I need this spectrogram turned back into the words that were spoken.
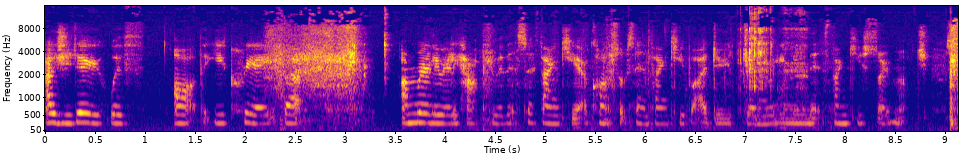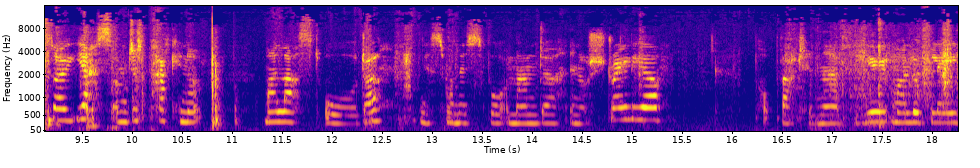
as you do with art that you create, but I'm really, really happy with it, so thank you. I can't stop saying thank you, but I do genuinely mean it. Thank you so much. So yes, I'm just packing up my last order. This one is for Amanda in Australia. Pop that in there for you, my lovely.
